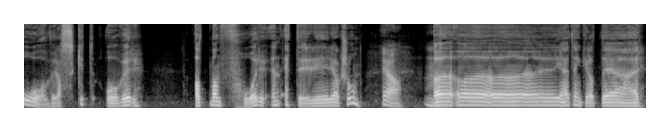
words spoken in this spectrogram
overrasket over at man får en etterreaksjon. Ja. Mm. Uh, uh, jeg tenker at det er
